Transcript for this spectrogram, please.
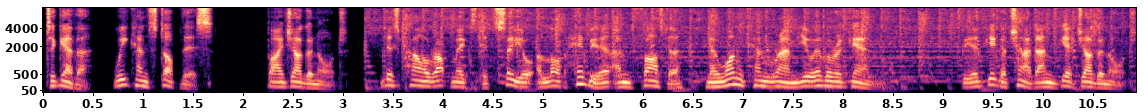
Together, we can stop this. By Juggernaut. This power up makes it so you're a lot heavier and faster, no one can ram you ever again. Be a Giga Chad and get Juggernaut.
